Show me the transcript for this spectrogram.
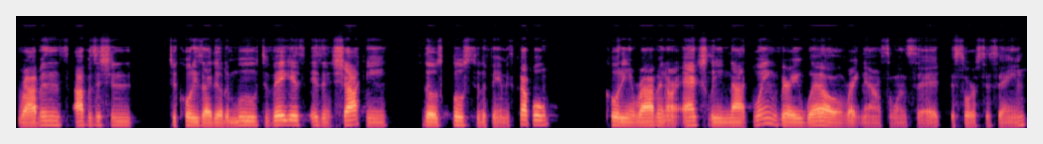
Robyn's opposition to Kody's idea to move to Vegas isn't shocking to those close to the famous couple. Kody and Robyn are actually not doing very well right now, someone said, the source is saying.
